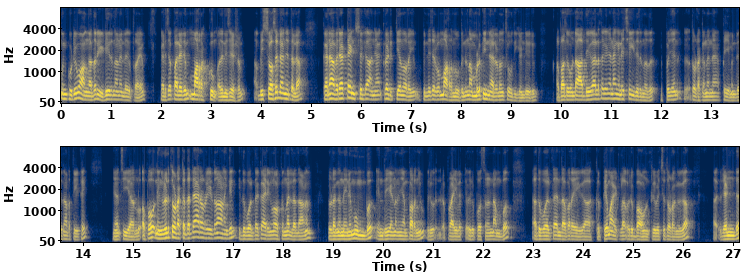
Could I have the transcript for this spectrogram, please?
മുൻകൂട്ടി വാങ്ങാതെ റീഡി ചെയ്യുന്നതാണ് എന്റെ അഭിപ്രായം. കാരണം പലരും മറക്കും അതിനുശേഷം. വിശ്വാസം ഇല്ലാഞ്ഞിട്ടല്ല. കാരണം അവരെ ടെൻഷനിൽ ഞാൻ ക്രെഡിറ്റ് ചെയ്യാന്ന് പറയും. പിന്നെ ചിലപ്പോൾ മറന്നു. പിന്നെ നമ്മൾ പിന്നാലെ ചോദിക്കേണ്ടി വരും. അപ്പോൾ അതുകൊണ്ട് ആദ്യകാലത്തൊക്കെ ഞാൻ അങ്ങനെ ചെയ്തിരുന്നത്. ഇപ്പോൾ ഞാൻ തുടക്കം തന്നെ പേയ്മെന്റ് നടത്തിയിട്ട് ഞാൻ ചെയ്യാറുള്ളൂ. അപ്പോൾ നിങ്ങളൊരു തുടക്കത്തെ ടാരോ റീഡർ ആണെങ്കിൽ ഇതുപോലത്തെ കാര്യങ്ങൾ ഓർക്കുന്ന നല്ലതാണ്. തുടങ്ങുന്നതിന് മുമ്പ് എന്ത് ചെയ്യണമെന്ന് ഞാൻ പറഞ്ഞു. ഒരു പ്രൈവറ്റ് ഒരു പേഴ്സണൽ നമ്പർ അതുപോലത്തെ എന്താ പറയുക കൃത്യമായിട്ടുള്ള ഒരു ബൗണ്ടറി വെച്ച് തുടങ്ങുക. രണ്ട്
